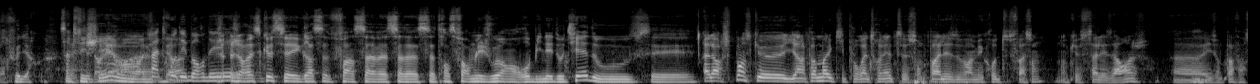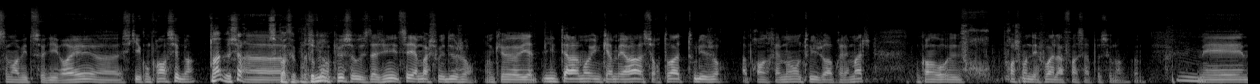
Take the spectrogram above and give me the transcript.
Il faut dire quoi. Ça chier rangs, ou... etc. Pas trop débordé. Genre, est-ce que c'est grâce. Enfin, ça, ça, ça transforme les joueurs en robinet d'eau tiède ou c'est. Alors, je pense qu'il y en a pas mal qui, pour être honnête, sont pas à l'aise devant un micro de toute façon. Donc, ça les arrange. Euh, Ils n'ont pas forcément envie de se livrer, euh, ce qui est compréhensible. hein. Ouais, bien sûr. Euh, c'est pas fait pour tout le monde. plus, aux États-Unis, tu sais, il y a match tous les deux jours. Donc, euh, il y a littéralement une caméra sur toi tous les jours, après entraînement, tous les jours après les matchs. Donc, en gros, franchement, des fois, à la fin, c'est un peu saoulant. Hmm. Mais euh,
